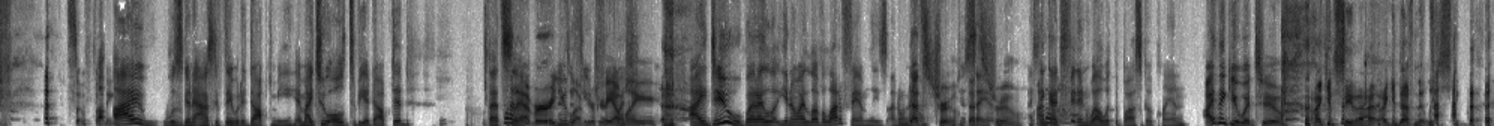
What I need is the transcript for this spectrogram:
well, so funny. I was going to ask if they would adopt me. Am I too old to be adopted? That's whatever. A, that's you love your family. I do, but I, you know, I love a lot of families. I don't know. That's true. That's saying. true. I think I I'd know. fit in well with the Basco clan. I think you would too. I could see that. I could definitely see that.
